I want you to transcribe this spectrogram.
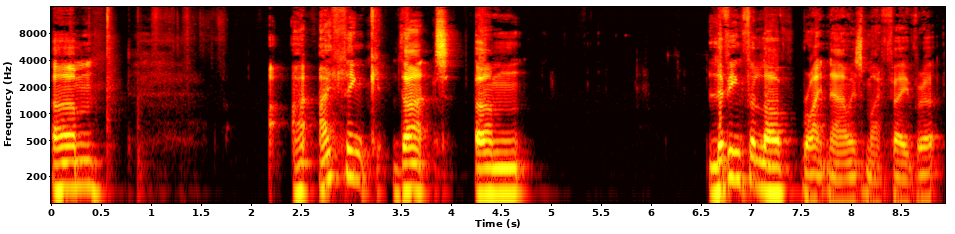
um, I, I think that. Um, Living for Love right now is my favorite.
